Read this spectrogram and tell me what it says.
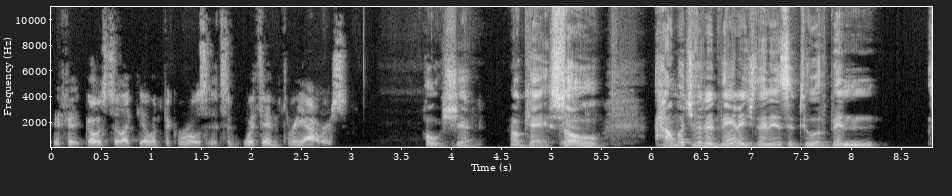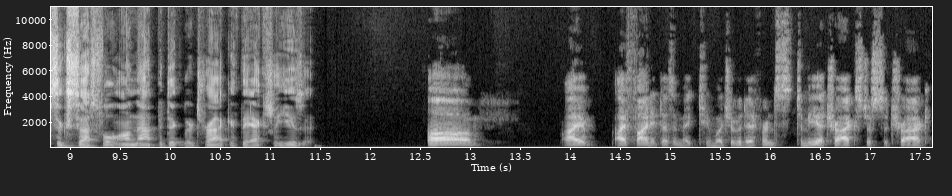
if it goes to like the Olympic rules, it's within three hours. Oh shit! Okay, so yeah. how much of an advantage then is it to have been successful on that particular track if they actually use it? Um, I I find it doesn't make too much of a difference. To me, a track's just a track.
